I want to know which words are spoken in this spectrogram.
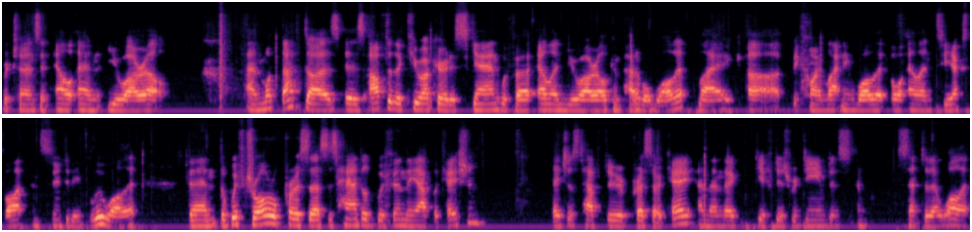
returns an LN URL. And what that does is after the QR code is scanned with a LN URL compatible wallet like uh, Bitcoin Lightning Wallet or LNTX bot and soon to be Blue Wallet, then the withdrawal process is handled within the application. They just have to press OK and then their gift is redeemed and sent to their wallet.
